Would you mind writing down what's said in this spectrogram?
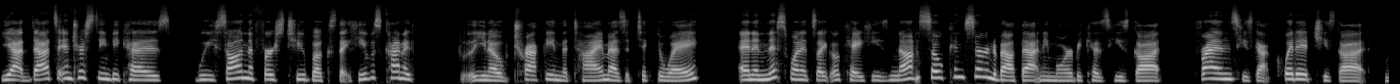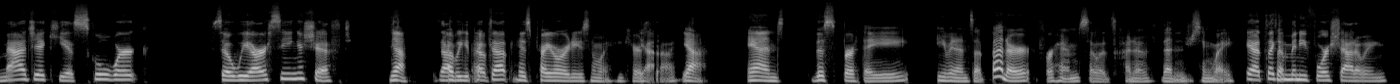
Yeah, that's interesting because we saw in the first two books that he was kind of, you know, tracking the time as it ticked away. And in this one, it's like, okay, he's not so concerned about that anymore because he's got friends, he's got Quidditch, he's got magic, he has schoolwork. So we are seeing a shift. Yeah. Is that of- what you picked up? His priorities and what he cares Yeah. about. Yeah. And this birthday even ends up better for him. So it's kind of that interesting way. Yeah, it's like So- a mini foreshadowing.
